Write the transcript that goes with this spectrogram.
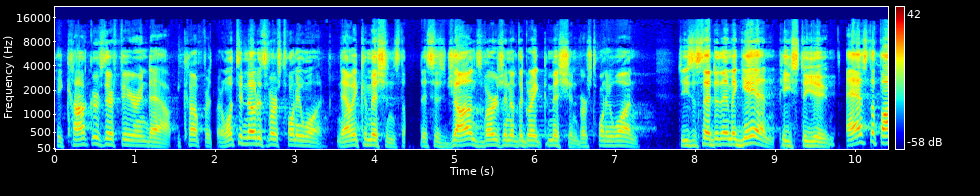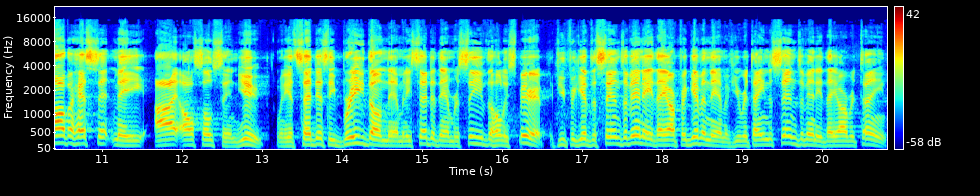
He conquers their fear and doubt. He comforts. But I want you to notice verse 21. Now he commissions them. This is John's version of the Great Commission, verse 21. Jesus said to them again, Peace to you. As the Father has sent me, I also send you. When he had said this, he breathed on them and he said to them, Receive the Holy Spirit. If you forgive the sins of any, they are forgiven them. If you retain the sins of any, they are retained.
